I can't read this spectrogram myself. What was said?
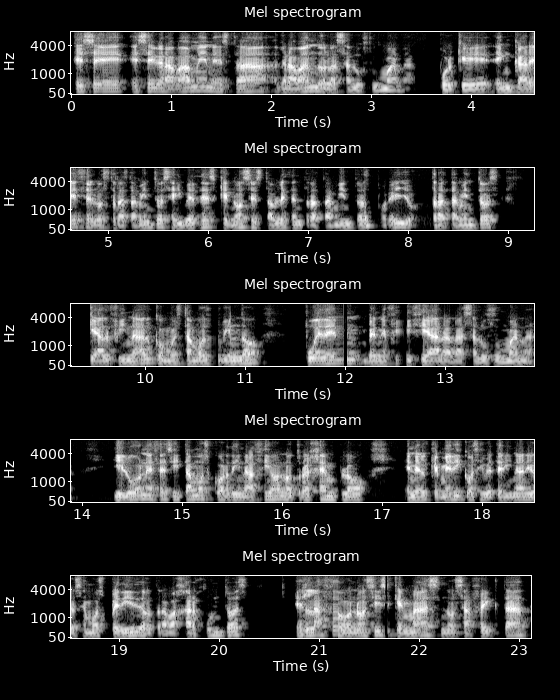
Ese, ese gravamen está grabando la salud humana porque encarece los tratamientos y hay veces que no se establecen tratamientos por ello, tratamientos que al final, como estamos viendo, pueden beneficiar a la salud humana. Y luego necesitamos coordinación, otro ejemplo en el que médicos y veterinarios hemos pedido trabajar juntos es la zoonosis que más nos afecta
